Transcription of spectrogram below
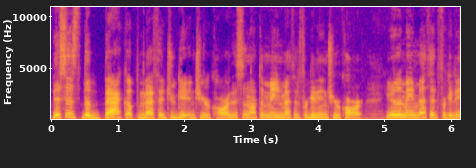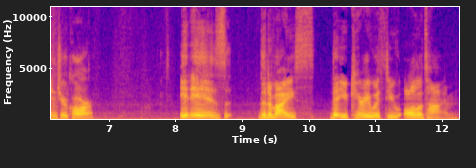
This is the backup method to get into your car. This is not the main method for getting into your car. You know the main method for getting into your car? It is the device that you carry with you all the time.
